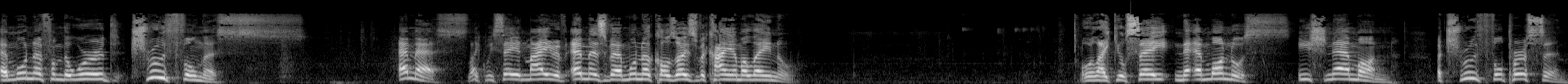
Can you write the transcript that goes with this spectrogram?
Emuna from the word truthfulness. emes, like we say in Ma'ariv, emes ve'emuna kol zois v'kayim aleinu. Or like you'll say, ne'emonus, ish ne'emon, a truthful person,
